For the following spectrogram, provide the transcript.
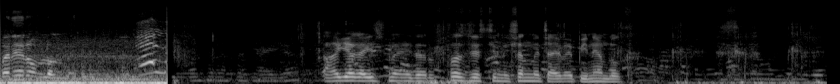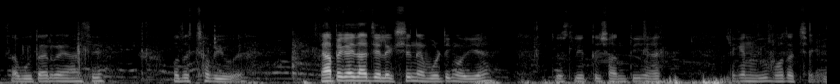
बने रहो ब्लॉग में। आ गया गाइस मैं इधर फ़र्स्ट डेस्टिनेशन में चाय वाय पीने हम लोग। सब उतर रहे हैं यहाँ से। बहुत अच्छा व्यू है। यहाँ पे गाइस आज इलेक्शन है वोटिंग हो रही है तो इसलिए इतनी शांति है। लेकिन व्यू बहुत अच्छा है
